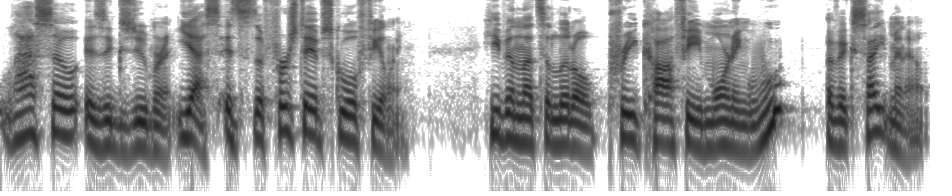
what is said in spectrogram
Lasso is exuberant. Yes, it's the first day of school feeling. He even lets a little pre coffee morning whoop of excitement out.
